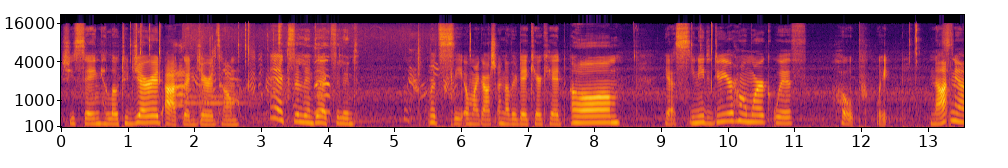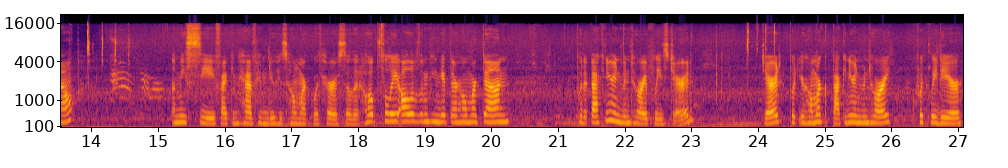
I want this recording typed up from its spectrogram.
She's saying hello to Jared. Ah, good, Jared's home. Excellent, excellent. Let's see. Oh my gosh, another daycare kid. Um, yes, you need to do your homework with Hope. Wait, not now. Let me see if I can have him do his homework with her so that hopefully all of them can get their homework done. Put it back in your inventory, please, Jared. Jared, put your homework back in your inventory. Quickly, dear.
